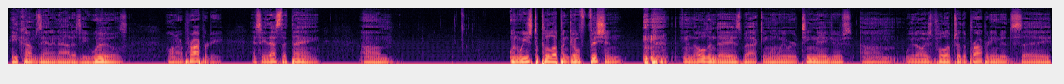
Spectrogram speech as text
He comes in and out as he wills on our property. And see, that's the thing. Um, when we used to pull up and go fishing in the olden days, back when we were teenagers, um, we'd always pull up to the property and it'd say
